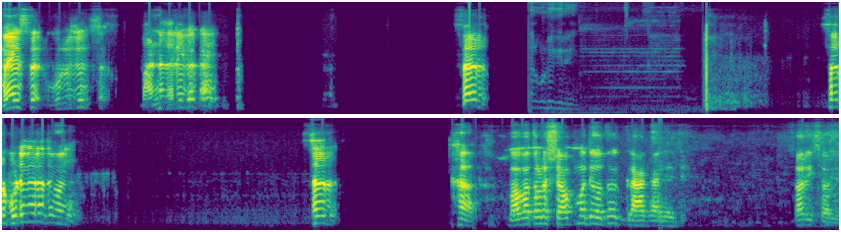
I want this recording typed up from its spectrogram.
महेश सर गुरुजन सर भांडण झाली का काय? सर. सर कुठे गेला तुम्ही? सर. हा बाबा थोडं शॉपमध्ये होतं ग्राहक आले होते. सॉरी सॉरी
